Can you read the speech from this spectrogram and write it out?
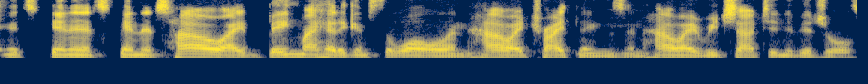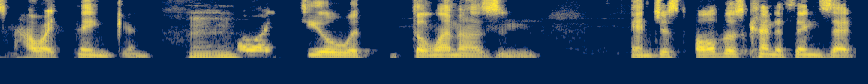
And it's and it's and it's how I bang my head against the wall and how I try things and how I reach out to individuals and how I think and mm-hmm. how I deal with dilemmas and and just all those kind of things that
